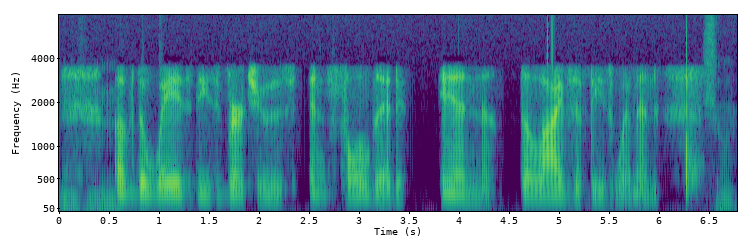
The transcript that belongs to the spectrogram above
Mhm. of the ways these virtues unfolded in the lives of these women. Sure.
